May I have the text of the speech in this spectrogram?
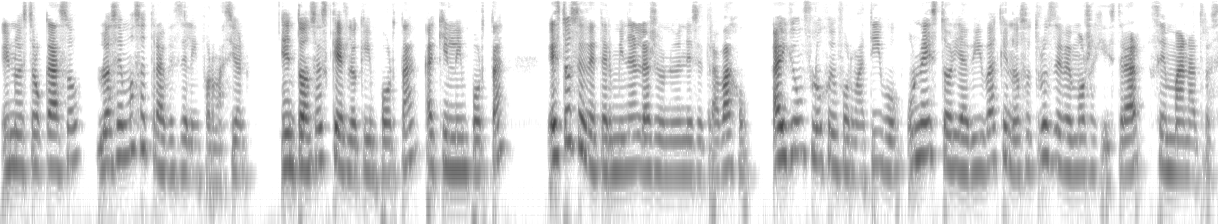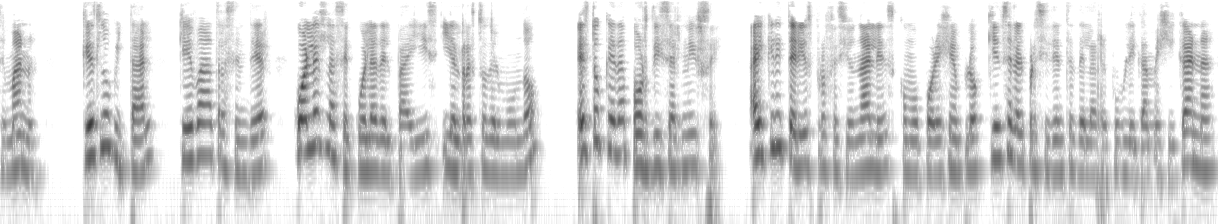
En nuestro caso, lo hacemos a través de la información. Entonces, ¿qué es lo que importa? ¿A quién le importa? Esto se determina en las reuniones de trabajo. Hay un flujo informativo, una historia viva que nosotros debemos registrar semana tras semana. ¿Qué es lo vital? ¿Qué va a trascender? ¿Cuál es la secuela del país y el resto del mundo? Esto queda por discernirse. Hay criterios profesionales, como por ejemplo quién será el presidente de la República Mexicana,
